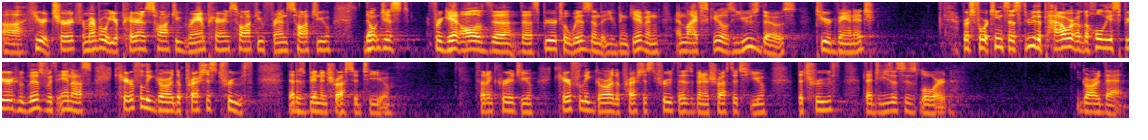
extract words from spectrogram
uh, here at church. Remember what your parents taught you, grandparents taught you, friends taught you. Don't just forget all of the, the spiritual wisdom that you've been given and life skills. Use those to your advantage. Verse 14 says, Through the power of the Holy Spirit who lives within us, carefully guard the precious truth that has been entrusted to you. So I'd encourage you, carefully guard the precious truth that has been entrusted to you, the truth that Jesus is Lord. Guard that.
